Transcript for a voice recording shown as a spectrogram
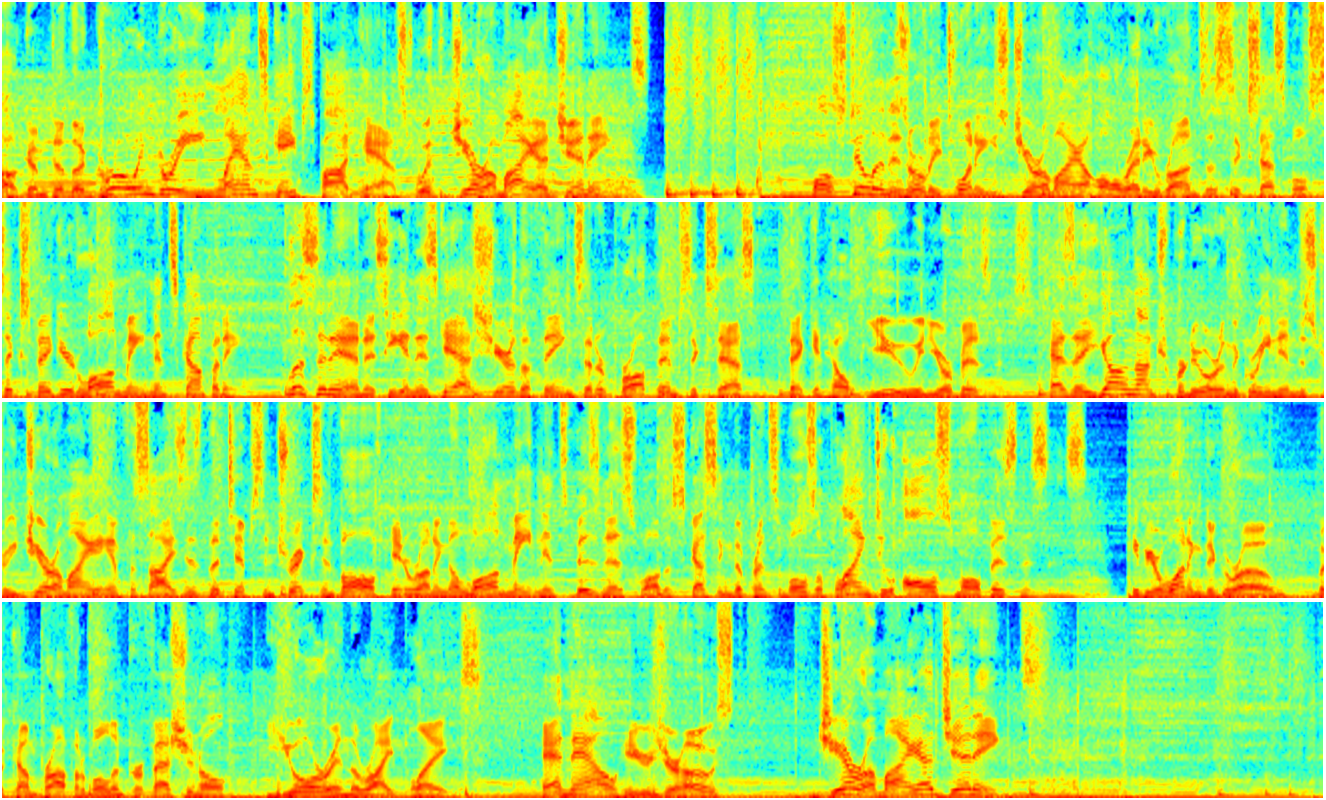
welcome to the Growing Green Landscapes Podcast with Jeremiah Jennings. While still in his early 20s, Jeremiah already runs a successful six figure lawn maintenance company. Listen in as he and his guests share the things that have brought them success that can help you in your business. As a young entrepreneur in the green industry, Jeremiah emphasizes the tips and tricks involved in running a lawn maintenance business while discussing the principles applying to all small businesses. If you're wanting to grow, become profitable and professional, you're in the right place. And now, here's your host, Jeremiah Jennings.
